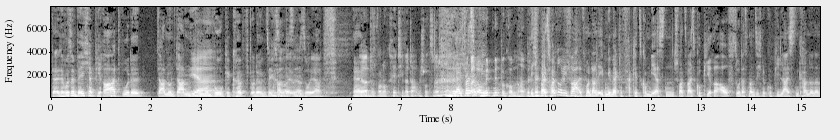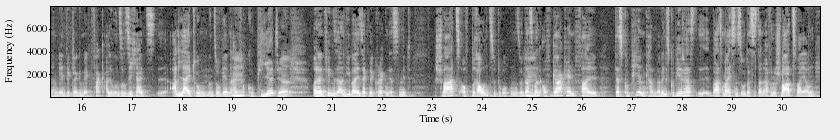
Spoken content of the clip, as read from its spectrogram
Da, da wurde dann, welcher Pirat wurde dann und dann Ja. wo und wo geköpft oder irgend so Irgend sowas, irgendwie ja. so, ja. Ähm, Ja, das war noch kreativer Datenschutz, ne? Ja, ich weiß man auch, auch wie- mit, mitbekommen hat. Ich weiß heute noch, wie es war, als man dann eben gemerkt hat, fuck, jetzt kommen die ersten Schwarz-Weiß-Kopierer auf, so dass man sich eine Kopie leisten kann. Und dann haben die Entwickler gemerkt, fuck, alle unsere Sicherheitsanleitungen und so werden einfach kopiert. Ja. Und dann fingen sie an, wie bei Zack McCracken, es mit schwarz auf braun zu drucken, sodass man auf gar keinen Fall das kopieren kann. Weil wenn du es kopiert hast, äh, war es meistens so, dass es dann einfach nur schwarz war. Ja. Und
